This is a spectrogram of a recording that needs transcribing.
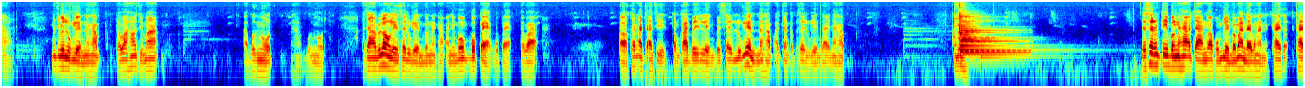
อ่ามันจะเป็นลูกเล่นนะครับ แต่ว่าเฮาสิมา อ่าเบิ่งโน้ตนะครับเบิ่งโน้ตอาจารย์ไปลองเล่นใส่ลูกเล่นเบิ่งนะครับ อันนี้บ่บ่แปลกบ่แปลกแต่ว่าเอ่อคันอาจารย์สิต้องการไปเล่นไปใส่ลูกเล่นนะครับ อาจารย์ก็ไปใส่ลูกเล่นได้นะครับเดี๋ยวใส่ดนตรีเบิ่งนะฮะอาจารย์ว่าผมเล่นประมาณใดบ้างหันถ่ายถ่าย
